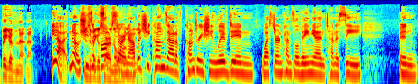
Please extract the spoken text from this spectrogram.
bigger than that now. Yeah, no, She's she's, a pop star star, now, but she comes out of country. She lived in Western Pennsylvania and Tennessee and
